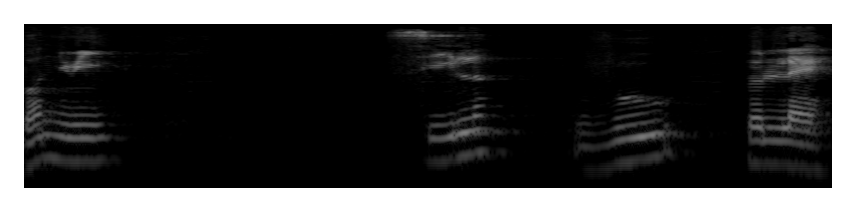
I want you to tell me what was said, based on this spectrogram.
Bonne nuit. S'il vous plaît.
